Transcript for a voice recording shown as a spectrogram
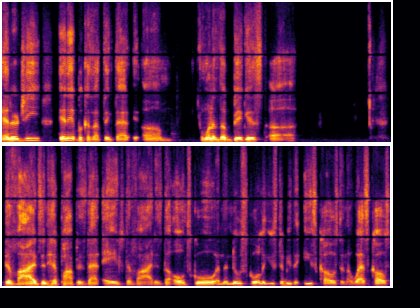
energy in it because I think that um, one of the biggest uh, divides in hip hop is that age divide is the old school and the new school. It used to be the east coast and the west coast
